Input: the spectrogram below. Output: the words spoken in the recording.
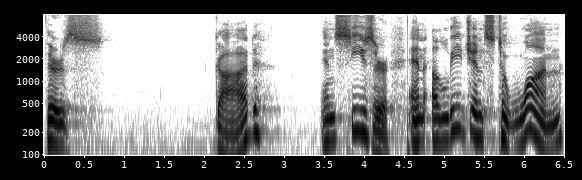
there's God and Caesar, and allegiance to one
